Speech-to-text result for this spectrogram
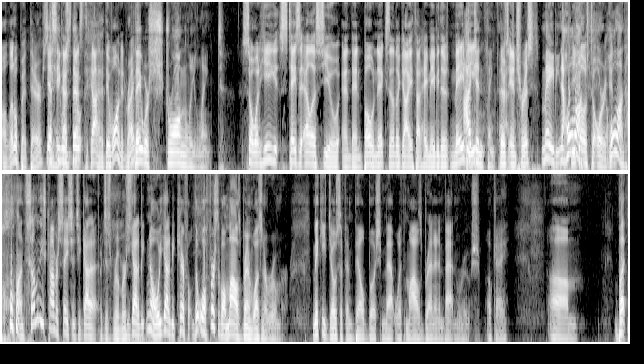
a little bit there. saying, Yes, hey, he that's, was- they That's the guy that they wanted, right? They were strongly linked. so when he stays at LSU, and then Bo Nix, another guy, he thought, hey, maybe there's maybe I didn't think that. there's interest. Maybe now hold He on. goes to Oregon. Hold on, hold on. Some of these conversations you gotta Are just rumors. You gotta be no. You gotta be careful. Well, first of all, Myles Brennan wasn't a rumor. Mickey Joseph and Bill Bush met with Myles Brennan in Baton Rouge. Okay. Um, but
